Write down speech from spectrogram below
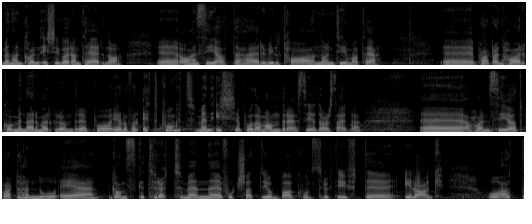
men han kan ikke garantere noe. Eh, og han sier at det her vil ta noen timer til. Eh, partene har kommet nærmere hverandre på i alle fall ett punkt, men ikke på de andre, sier Dalseide. Eh, han sier at partene nå er ganske trøtt, men fortsatt jobber konstruktivt i lag. Og at,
